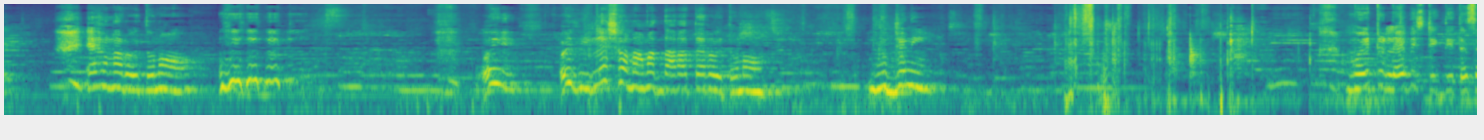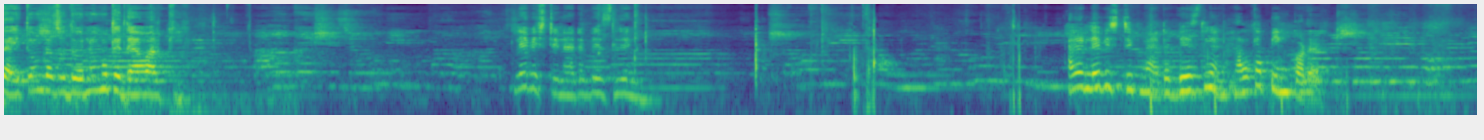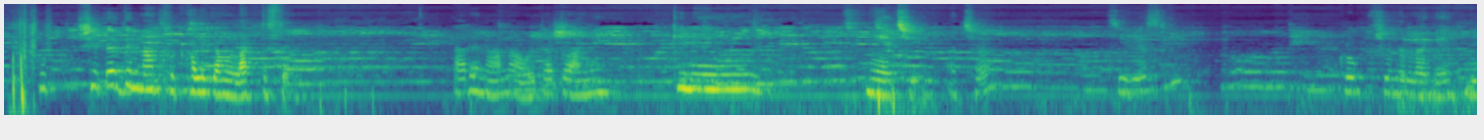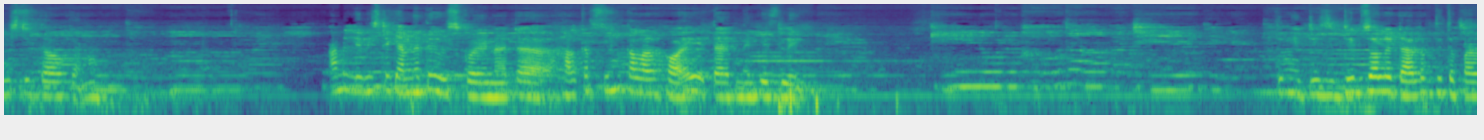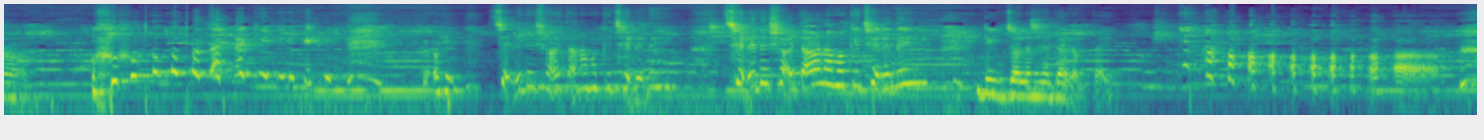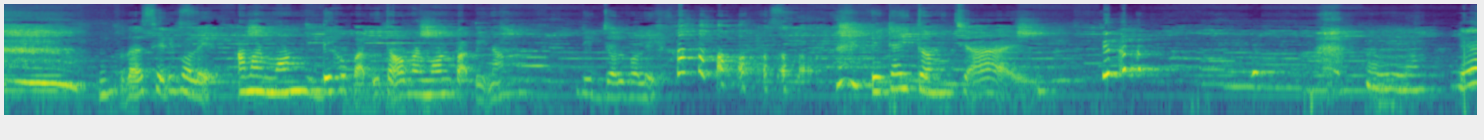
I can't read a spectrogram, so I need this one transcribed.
এখন আর হইতো না। ওই ওই রিলেশন আমার দ্বারাতে আর হইতো না। বুঝছনি মই একটু লিপস্টিক দিতে চাই, তোমরা যদি অনুমতি দাও আর কি। লিপস্টিক না এটা বেজলিন আরে লিপস্টিক না এটা বেজলিন হালকা পিঙ্ক করে আর শীতের দিন না ঠোঁট খালি কেমন লাগতেছে? আরে না না, ওইটা তো আমি কিনে নিয়েছি। আচ্ছা সিরিয়াসলি খুব সুন্দর লাগে লিপস্টিক দাও কেন আমি লিপস্টিক এমনিতে ইউজ করি না, এটা হালকা পিঙ্ক কালার হয়, এটা এমনি বিজলি তুমি ডিপ জলে ডায়লগ দিতে পারো। ছেড়ে দে শয়তান, আমাকে ছেড়ে দে। ছেড়ে দে শয়তান, আমাকে ছেড়ে দে। ডিপ জলে এমনি ডায়লগ তাই সেরি বলে, আমার মন দেহ পাবি, তাও আমার মন পাবি না। ডিপ জল বলে, এটাই তো আমি চাই। এ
